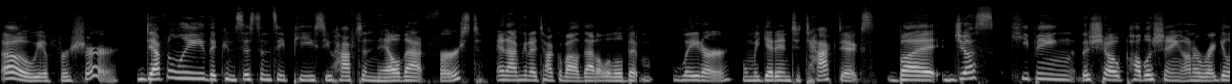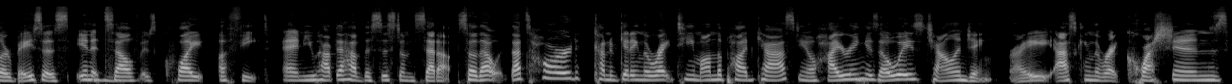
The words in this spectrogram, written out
Oh, yeah, for sure. Definitely the consistency piece. You have to nail that first. And I'm going to talk about that a little bit later when we get into tactics. But just keeping the show publishing on a regular basis in Mhm. itself is quite a feat. And you have to have the system set up. So that that's hard kind of getting the right team on the podcast. You know, hiring mm. is always challenging, right? Asking the right questions.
